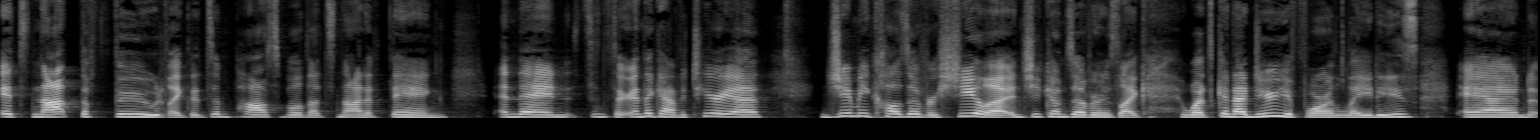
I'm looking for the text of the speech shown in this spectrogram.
it's not the food. Like it's impossible. That's not a thing. And then since they're in the cafeteria, Jimmy calls over Sheila and she comes over and is like, "What can I do you for, ladies?" And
